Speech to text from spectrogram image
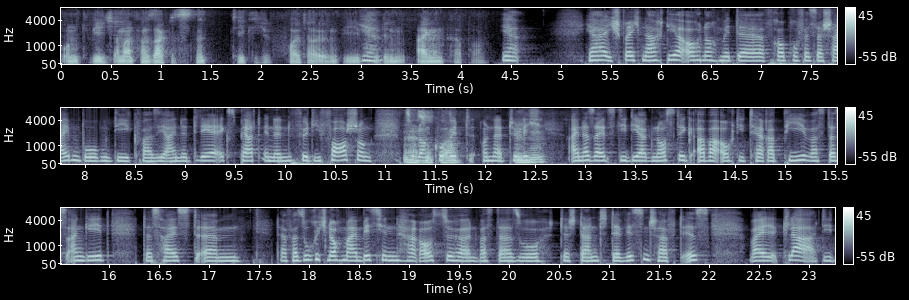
Und wie ich am Anfang sagte, es ist eine tägliche Folter irgendwie ja. für den eigenen Körper. Ja, ja, ich spreche nach dir auch noch mit der Frau Professor Scheibenbogen, die quasi eine der ExpertInnen für die Forschung zu ja, Long-Covid und natürlich mhm. einerseits die Diagnostik, aber auch die Therapie, was das angeht. Das heißt, ähm, da versuche ich noch mal ein bisschen herauszuhören, was da so der Stand der Wissenschaft ist, weil klar, die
